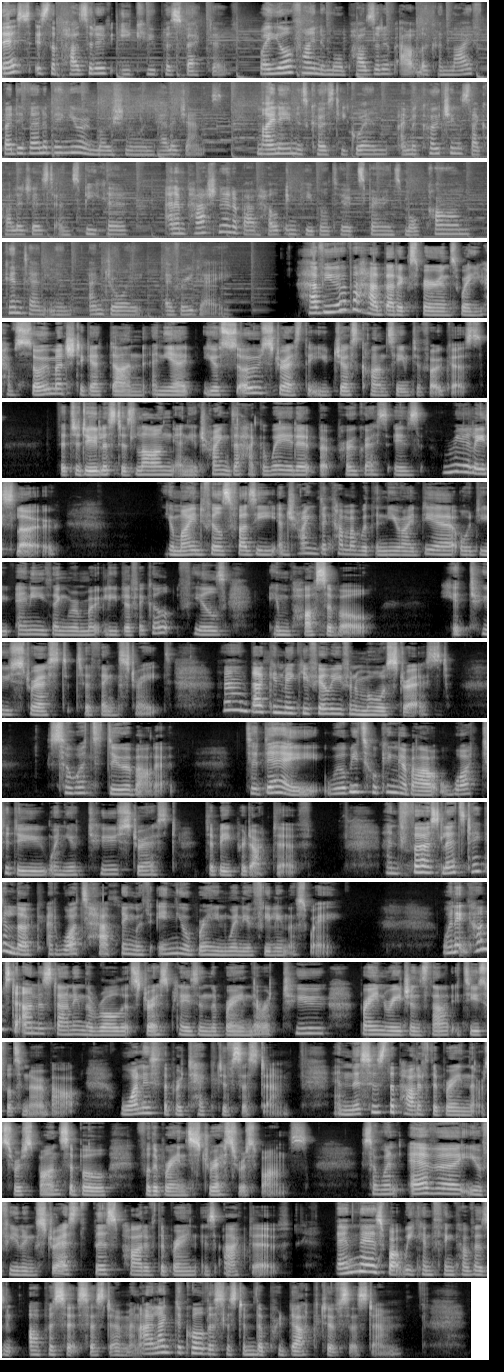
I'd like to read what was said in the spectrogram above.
This is the Positive EQ Perspective, where you'll find a more positive outlook on life by developing your emotional intelligence. My name is Kirsty Gwynn. I'm a coaching psychologist and speaker, and I'm passionate about helping people to experience more calm, contentment, and joy every day. Have you ever had that experience where you have so much to get done and yet you're so stressed that you just can't seem to focus? The to do list is long and you're trying to hack away at it, but progress is really slow. Your mind feels fuzzy, and trying to come up with a new idea or do anything remotely difficult feels impossible. You're too stressed to think straight, and that can make you feel even more stressed. So, what to do about it? Today, we'll be talking about what to do when you're too stressed to be productive. And first, let's take a look at what's happening within your brain when you're feeling this way. When it comes to understanding the role that stress plays in the brain, there are two brain regions that it's useful to know about. One is the protective system, and this is the part of the brain that's responsible for the brain's stress response. So, whenever you're feeling stressed, this part of the brain is active. Then there's what we can think of as an opposite system, and I like to call the system the productive system.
